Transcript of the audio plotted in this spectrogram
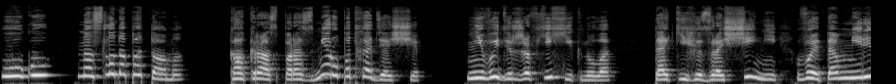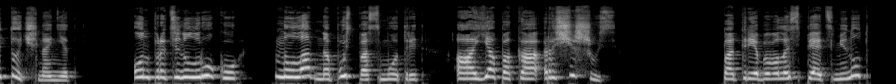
«Угу, на слонопотама. Как раз по размеру подходяще». Не выдержав, хихикнула. Таких извращений в этом мире точно нет. Он протянул руку. Ну ладно, пусть посмотрит, а я пока расчешусь. Потребовалось пять минут,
